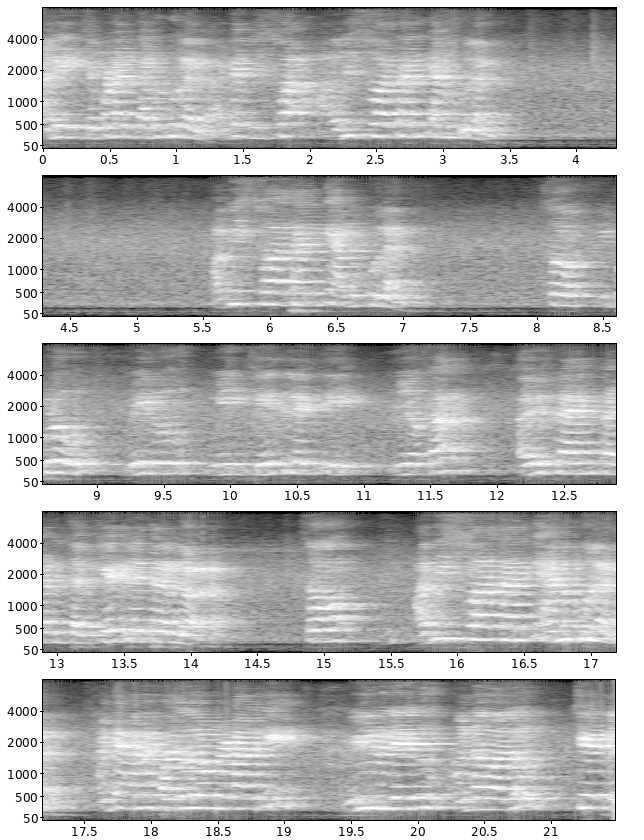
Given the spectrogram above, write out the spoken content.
అని చెప్పడానికి అనుకూలంగా అంటే విశ్వా అవిశ్వాసానికి అనుకూలంగా. అవిశ్వాసానికి అనుకూలంగా. సో ఇప్పుడు మీరు మీ చేతులెత్తి మీ యొక్క అభిప్రాయం ప్రకటించాలి. చేతులు ఎత్తడం ద్వారా. సో అవిశ్వాసానికి అనుకూలంగా. అంటే ఆమె పదవిలో ఉండడానికి వీలు లేదు అన్నవాళ్ళు చేతులు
